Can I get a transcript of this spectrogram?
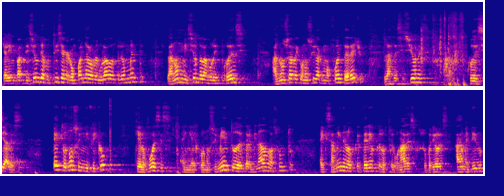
que a la impartición de justicia que acompaña a lo regulado anteriormente, la no omisión de la jurisprudencia, al no ser reconocida como fuente de derecho, las decisiones judiciales. Esto no significó que los jueces, en el conocimiento de determinados asuntos, examinen los criterios que los tribunales superiores han emitido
